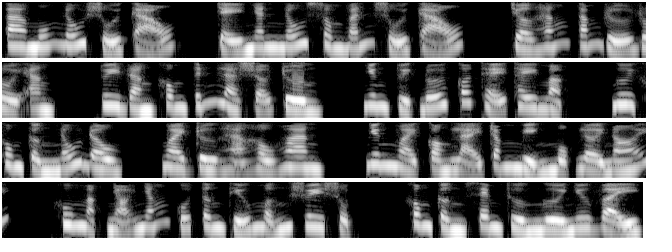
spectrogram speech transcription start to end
ta muốn nấu sủi cảo, chạy nhanh nấu xong bánh sủi cảo, chờ hắn tắm rửa rồi ăn, tuy rằng không tính là sở trường, nhưng tuyệt đối có thể thay mặt, ngươi không cần nấu đâu, ngoài trừ hạ hầu hoang, nhưng ngoài còn lại trăm miệng một lời nói, khuôn mặt nhỏ nhắn của tân thiểu mẫn suy sụp, không cần xem thường người như vậy,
